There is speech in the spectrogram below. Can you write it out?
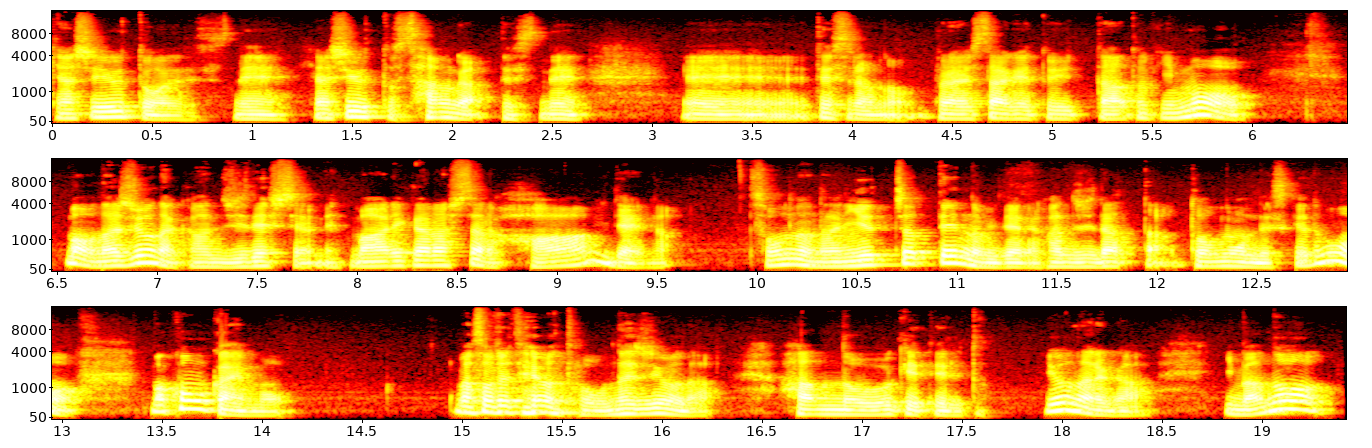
キャシーウッドはですね、キャシーウッドさんがですね、えー、テスラのプライスターゲット言った時も、まあ同じような感じでしたよね。周りからしたら、はぁみたいな。そんな何言っちゃってんの？みたいな感じだったと思うんですけども、まあ今回も、まあそれとと同じような反応を受けてるというようなのが、今の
